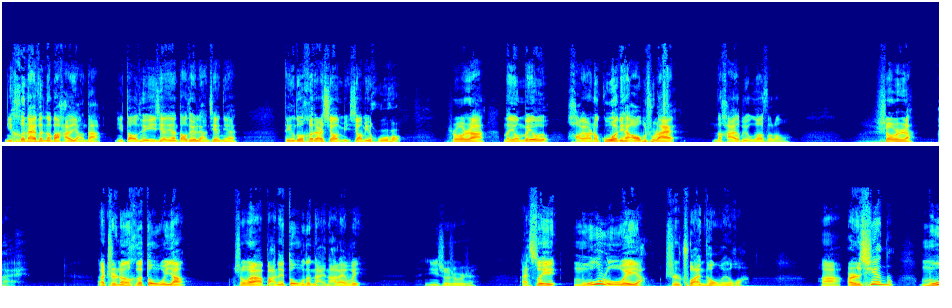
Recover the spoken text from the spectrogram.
你喝奶粉能把孩子养大？你倒退一千年，倒退两千年，顶多喝点小米小米糊糊，是不是啊？那又没有好样的锅，你还熬不出来，那孩子不就饿死了吗？是不是啊？哎，啊，只能和动物一样。是不是把那动物的奶拿来喂？你说是不是？哎，所以母乳喂养是传统文化啊，而且呢，母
